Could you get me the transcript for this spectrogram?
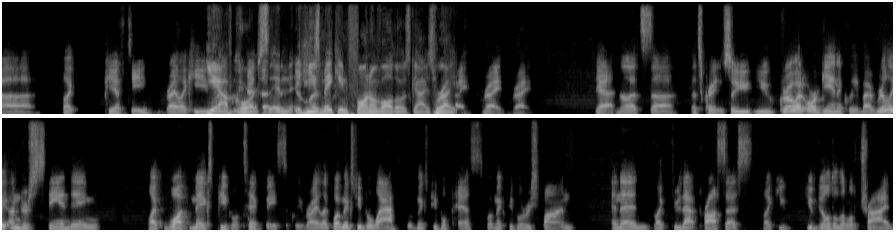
uh, like PFT, right? Like he. Yeah, of course, and he's making fun of all those guys, right? Right, right, right. Yeah, no, that's uh, that's crazy. So you you grow it organically by really understanding like what makes people tick, basically, right? Like what makes people laugh, what makes people pissed, what makes people respond, and then like through that process, like you you build a little tribe,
